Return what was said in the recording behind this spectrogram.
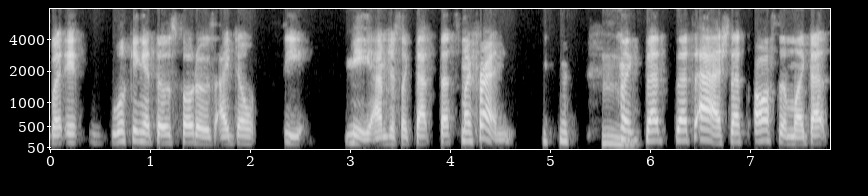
But it looking at those photos, I don't see me. I'm just like that's that's my friend Mhm. like that's that's ash that's awesome like that's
